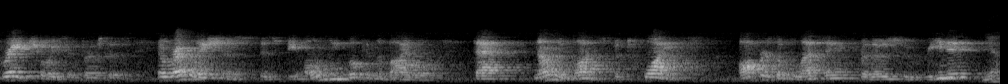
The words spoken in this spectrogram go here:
Great choice in verses. Know, Revelation is, is the only book in the Bible that not only once but twice offers a blessing for those who read it Yeah.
